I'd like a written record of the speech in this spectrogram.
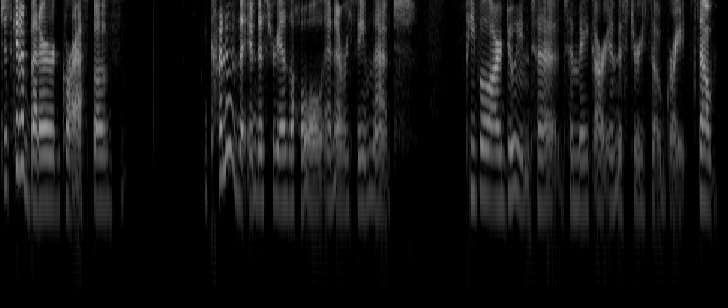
just get a better grasp of kind of the industry as a whole and everything that people are doing to to make our industry so great. So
